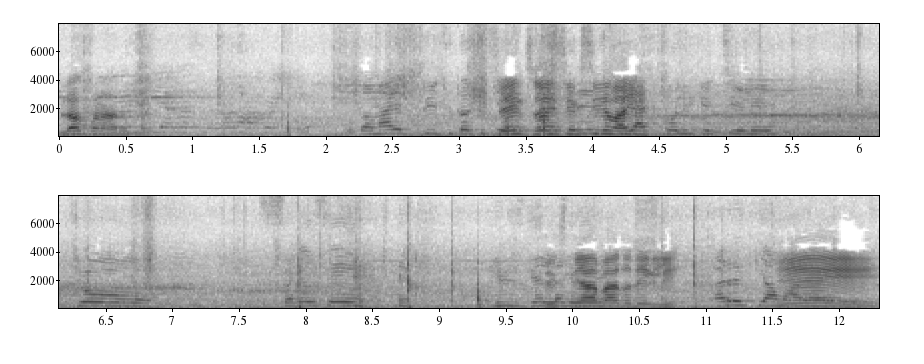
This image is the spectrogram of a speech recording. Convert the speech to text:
ब्लॉग बना रहे हैं। तो हमारे बीच उतर चुके ही। है। विराट कोहली के चेले जो सकल से खेल लगे आ पाया तो देख ली। अरे क्या मारा है। ए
